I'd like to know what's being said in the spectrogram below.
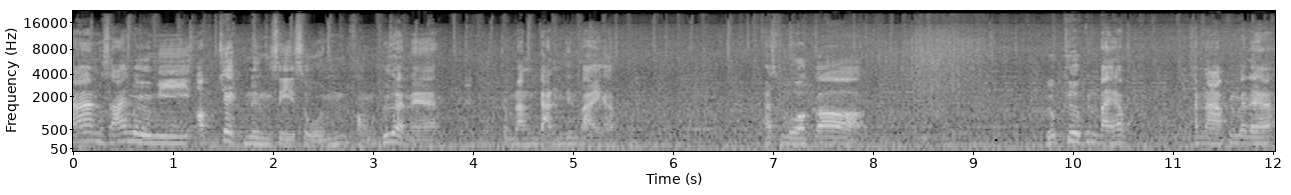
ด้านซ้ายมือมี Object 140 ของเพื่อนนะฮะกำลังดันขึ้นไปครับพัสมัวก็ ลุกคืบขึ้นไปครับ ขนาบขึ้นไปเลยฮะ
